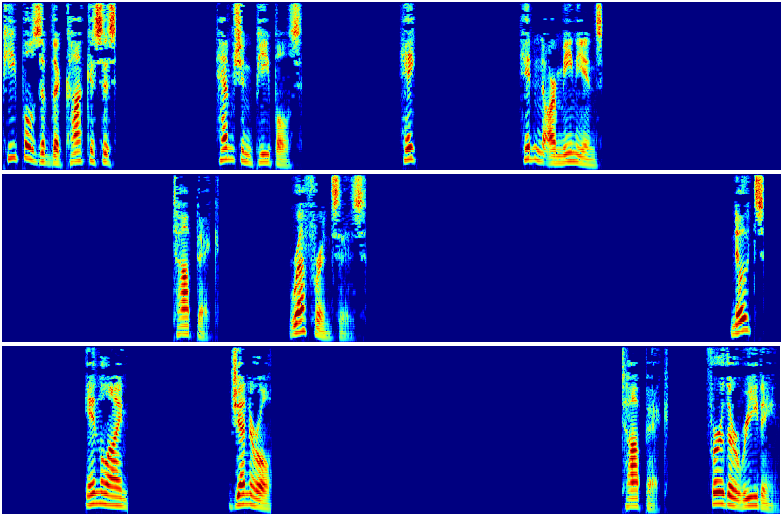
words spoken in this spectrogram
Peoples of the Caucasus. Hamshen peoples. Hay Hidden Armenians. Topic. References. Notes. Inline. General. Topic. Further reading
